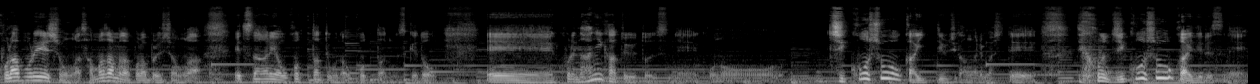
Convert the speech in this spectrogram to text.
コラボレーションが、様々なコラボレーションが、えー、つながりが起こったってことが起こったんですけど、えー、これ何かというとですね、この、自己紹介っていう時間がありまして、で、この自己紹介でですね、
